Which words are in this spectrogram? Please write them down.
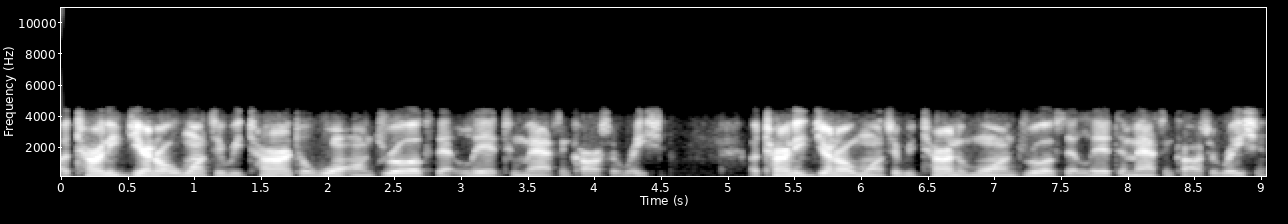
Attorney General wants a return to war on drugs that led to mass incarceration. Attorney General wants a return to war on drugs that led to mass incarceration.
